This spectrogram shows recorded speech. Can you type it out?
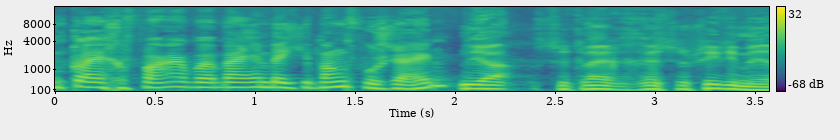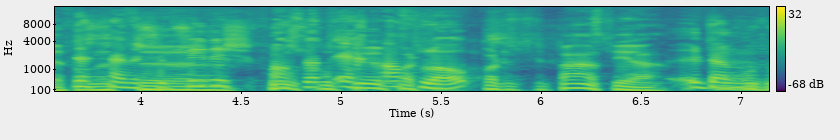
een klein gevaar waar wij een beetje bang voor zijn. Ja, ze krijgen geen subsidie meer. Van Dat zijn de eh, subsidies. Als dat echt afloopt, Participatie, ja. Eh, Dan,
